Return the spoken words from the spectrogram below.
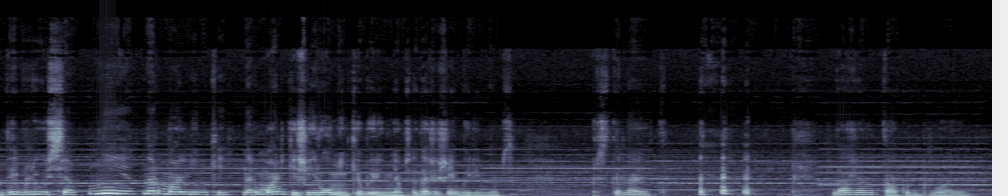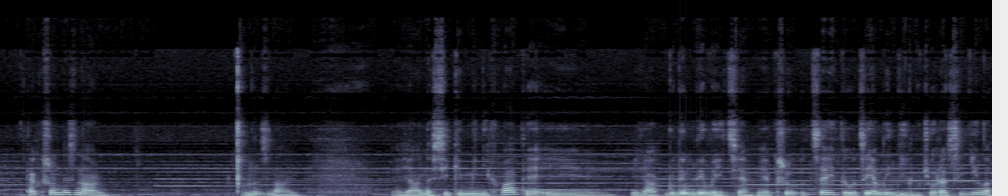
Дивлюся, ні, нормальненький, нормальненький, ще й ровненький вирівнявся, навіть ще й вирівнявся. Представляєте? Навіть отак от буває. Так що не знаю. Не знаю. Я наскільки мені хватить і як, будемо дивитися. Якщо цей, то це я в неділю вчора сиділа,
